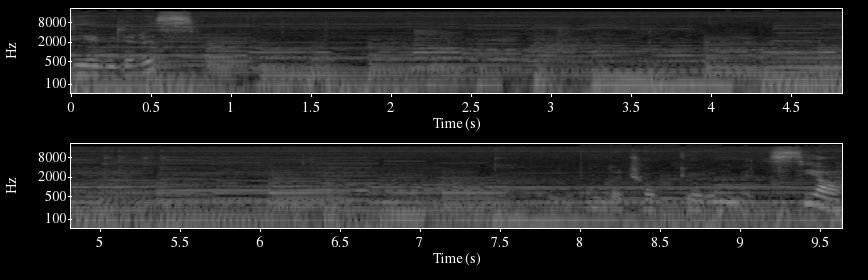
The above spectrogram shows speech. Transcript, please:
diyebiliriz. Bunda çok görünmedi. Siyah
